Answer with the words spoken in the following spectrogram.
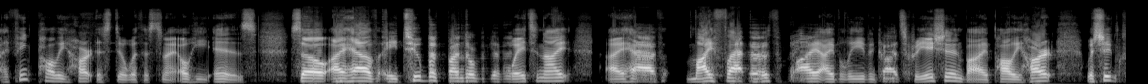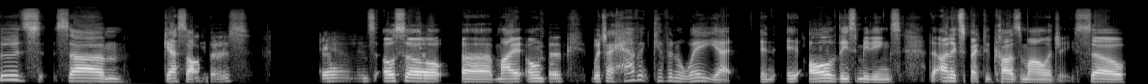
I think Polly Hart is still with us tonight. Oh, he is. So, I have a two book bundle to give away tonight. I have My Flat Earth Why I Believe in God's Creation by Polly Hart, which includes some guest authors and also uh, my own book, which I haven't given away yet in, in, all of these meetings, The Unexpected Cosmology. So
